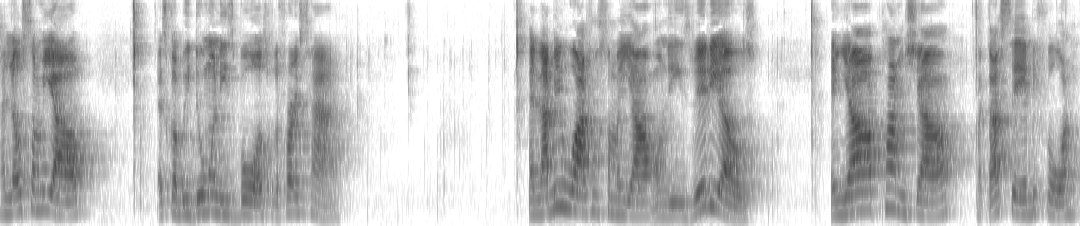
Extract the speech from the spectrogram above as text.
I know some of y'all that's to be doing these boils for the first time. And I be watching some of y'all on these videos. And y'all promise y'all, like I said before,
